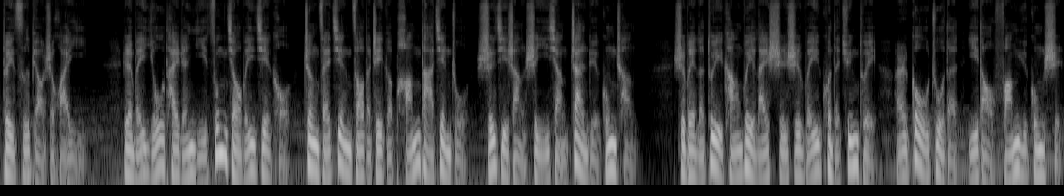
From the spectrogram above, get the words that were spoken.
对此表示怀疑，认为犹太人以宗教为借口正在建造的这个庞大建筑实际上是一项战略工程，是为了对抗未来实施围困的军队而构筑的一道防御工事。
